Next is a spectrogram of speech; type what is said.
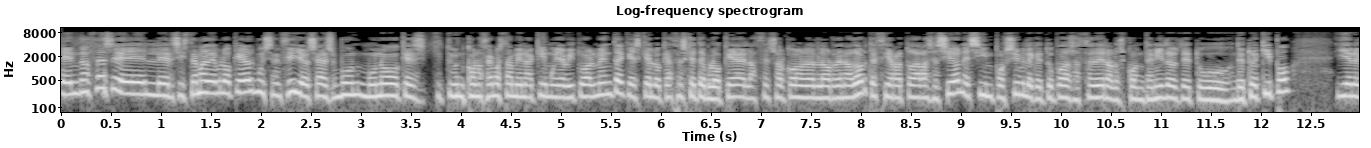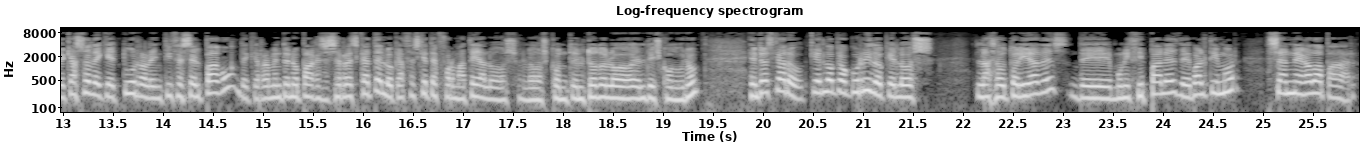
Entonces, el, sistema de bloqueo es muy sencillo. O sea, es uno que, conocemos también aquí muy habitualmente, que es que lo que hace es que te bloquea el acceso al ordenador, te cierra toda la sesión, es imposible que tú puedas acceder a los contenidos de tu, de tu equipo, y en el caso de que tú ralentices el pago, de que realmente no pagues ese rescate, lo que hace es que te formatea los, los, todo el disco duro. Entonces, claro, ¿qué es lo que ha ocurrido? Que los las autoridades de municipales de Baltimore se han negado a pagar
